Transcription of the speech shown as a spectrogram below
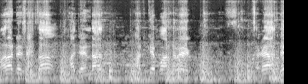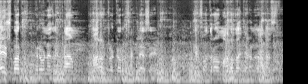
मराठेशाहीचा हा झेंडा अटके पार नव्हे सगळ्या देशभर फिरवण्याचं काम महाराष्ट्र करू शकले असेल यशवंतराव महाराजांच्याकडे झालं असतं.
